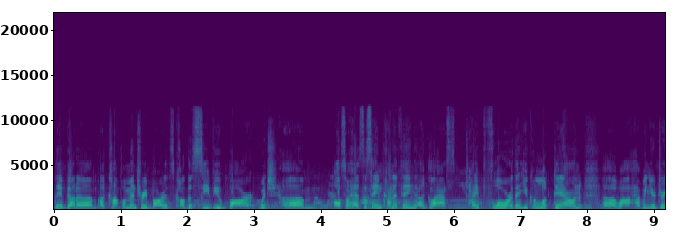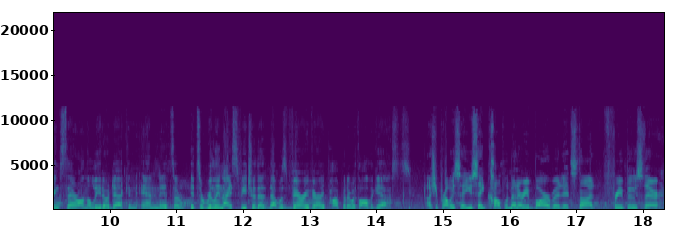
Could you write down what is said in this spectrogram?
they've got a, a complimentary bar that's called the Seaview Bar, which um, also has the same kind of thing, a glass type floor that you can look down uh, while having your drinks there on the Lido deck, and, and it's a it's a really nice feature that, that was very very popular with all the guests. I should probably say you say complimentary bar, but it's not free booze there.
